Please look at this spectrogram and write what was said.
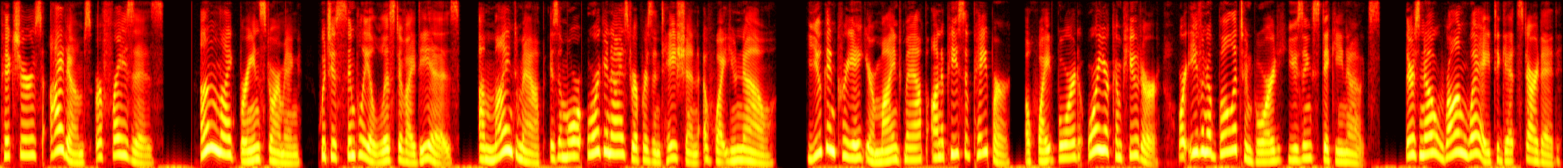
pictures, items, or phrases. Unlike brainstorming, which is simply a list of ideas, a mind map is a more organized representation of what you know. You can create your mind map on a piece of paper, a whiteboard, or your computer, or even a bulletin board using sticky notes. There's no wrong way to get started.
